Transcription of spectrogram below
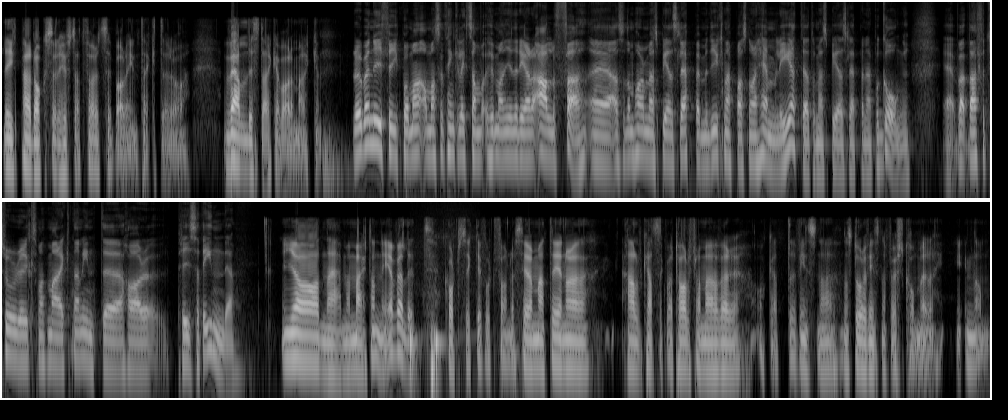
likt Paradox är det hyfsat förutsägbara intäkter och väldigt starka varumärken. Då är jag nyfiken på om man, om man ska tänka liksom hur man genererar alfa. Eh, alltså de har de här spelsläppen, men det är ju knappast några hemligheter att de här spelsläppen är på gång. Eh, varför tror du liksom att marknaden inte har prisat in det? Ja, nej, men marknaden är väldigt kortsiktig fortfarande. Ser man att det är några halvkassakvartal framöver och att vinsterna, de stora vinsterna först kommer inom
